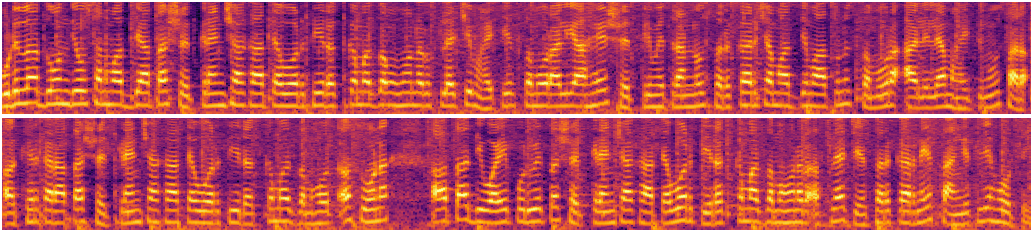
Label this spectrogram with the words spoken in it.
पुढील दोन दिवसांमध्ये आता शेतकऱ्यांच्या खात्यावरती रक्कम जमा होणार असल्याची माहिती समोर आली आहे. शेतकरी मित्रांनो सरकारच्या माध्यमातून समोर आलेल्या माहितीनुसार अखेरकार आता शेतकऱ्यांच्या खात्यावरती रक्कम जमा होत असून आता दिवाळीपूर्वीच शेतकऱ्यांच्या खात्यावरती रक्कम जमा होणार असल्याचे सरकारने सांगितले होते.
